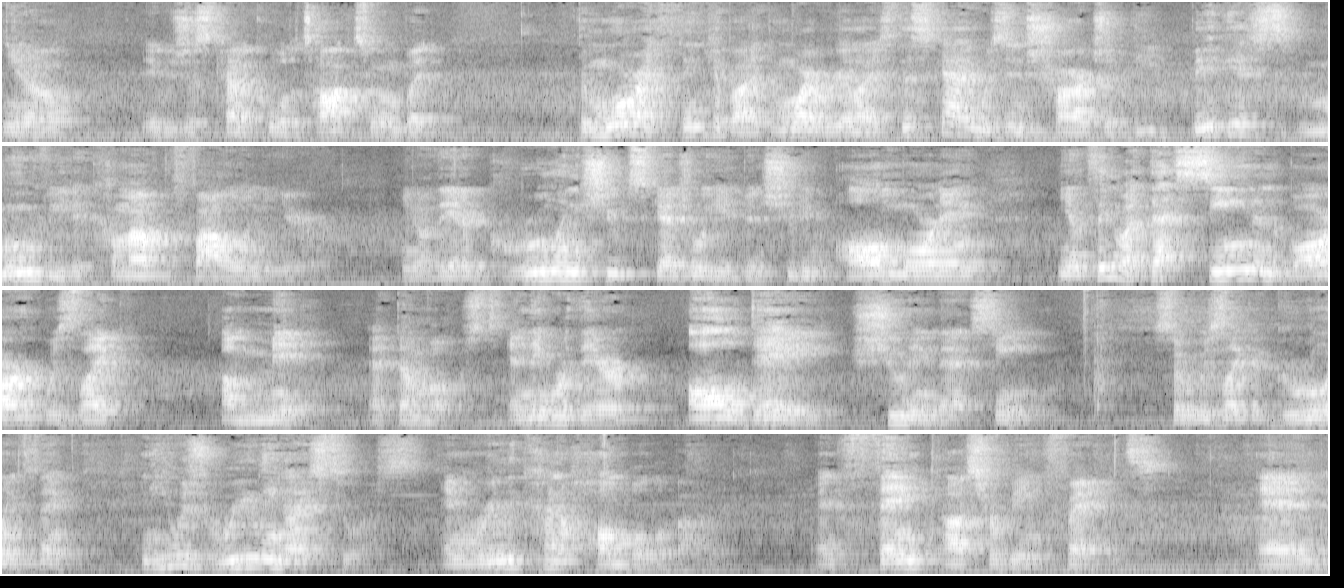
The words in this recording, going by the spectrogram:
you know, it was just kind of cool to talk to him. But the more I think about it, the more I realize this guy was in charge of the biggest movie to come out the following year. You know, they had a grueling shoot schedule. He had been shooting all morning. You know, think about it, that scene in the bar was like a minute at the most, and they were there all day shooting that scene. So it was like a grueling thing. And he was really nice to us and really kind of humble about it, and thanked us for being fans and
